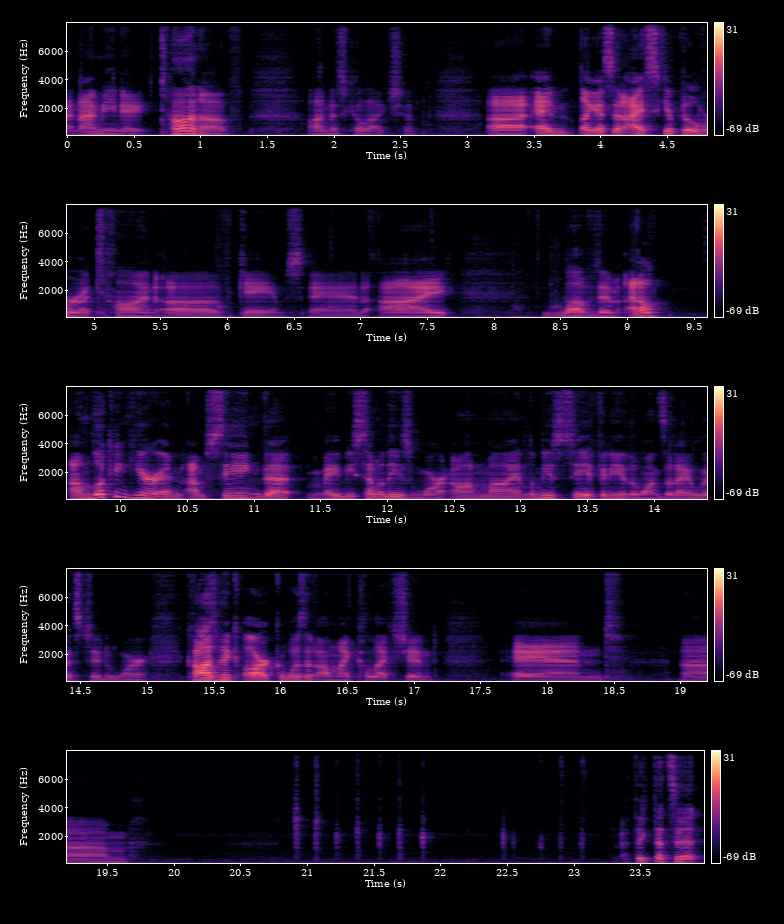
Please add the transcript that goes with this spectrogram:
and I mean a ton of on this collection. Uh, and like I said, I skipped over a ton of games, and I love them. I don't. I'm looking here, and I'm seeing that maybe some of these weren't on mine. Let me see if any of the ones that I listed weren't. Cosmic Ark wasn't on my collection, and um, I think that's it.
